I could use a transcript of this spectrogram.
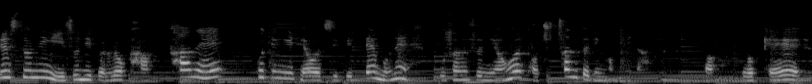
1순위, 2순위별로 각 칸에 코딩이 되어지기 때문에 우선순위형을 더 추천드린 겁니다. 그래서 이렇게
